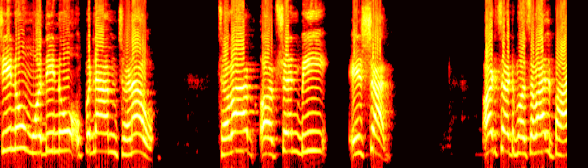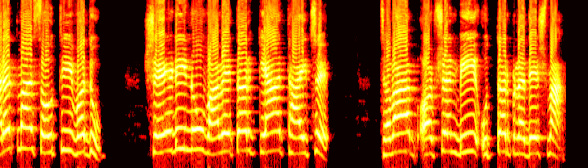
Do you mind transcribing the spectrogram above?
ચીનુ મોદીનું ઉપનામ જણાવો. જવાબ ઓપ્શન બી ઇરશાદ. અડસઠમો સવાલ, ભારતમાં સૌથી વધુ શેરડીનું વાવેતર ક્યાં થાય છે? જવાબ ઓપ્શન બી ઉત્તર પ્રદેશમાં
